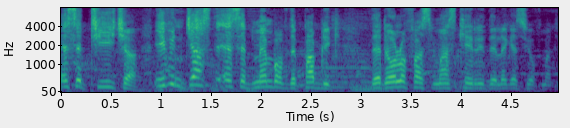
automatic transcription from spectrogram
as a teacher, even just as a member of the public, that all of us must carry the legacy of Madiba.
